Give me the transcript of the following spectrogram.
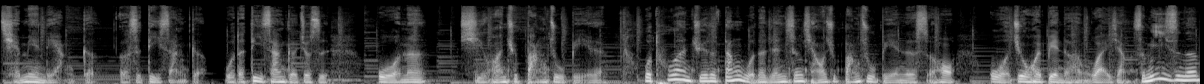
前面两个，而是第三个。我的第三个就是我呢。喜欢去帮助别人，我突然觉得，当我的人生想要去帮助别人的时候，我就会变得很外向。什么意思呢？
